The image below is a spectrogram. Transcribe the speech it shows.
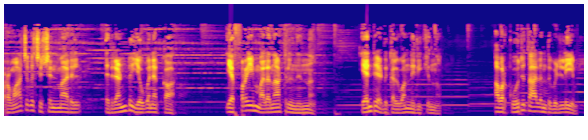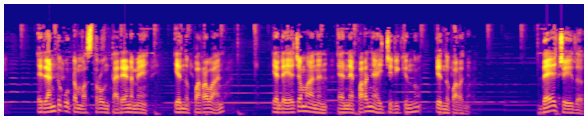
പ്രവാചക ശിഷ്യന്മാരിൽ രണ്ട് യൗവനക്കാർ എഫ്രൈം മലനാട്ടിൽ നിന്ന് എന്റെ അടുക്കൽ വന്നിരിക്കുന്നു. അവർക്ക് ഒരു താലന്ത് വെള്ളിയും രണ്ടു കൂട്ടം വസ്ത്രവും തരേണമേ എന്ന് പറവാൻ എന്റെ യജമാനൻ എന്നെ പറഞ്ഞയച്ചിരിക്കുന്നു എന്ന് പറഞ്ഞു. ദയചെയ്ത്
